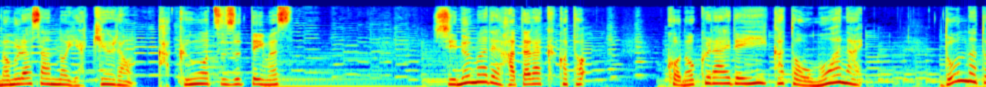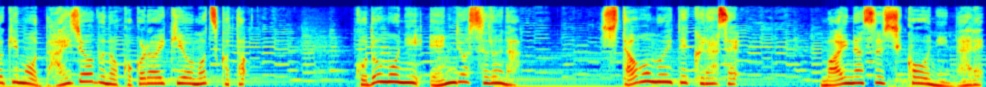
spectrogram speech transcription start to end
野村さんの野球論家訓を綴っています。死ぬまで働くことこのくらいでいいかと思わない。どんな時も大丈夫の心意気を持つこと。子供に遠慮するな。下を向いて暮らせ。マイナス思考になれ。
